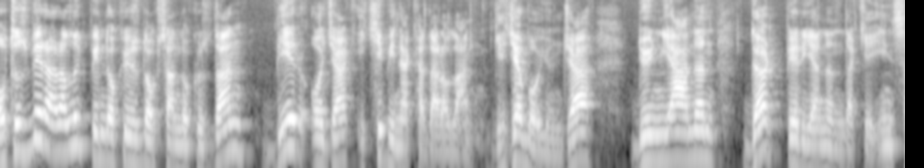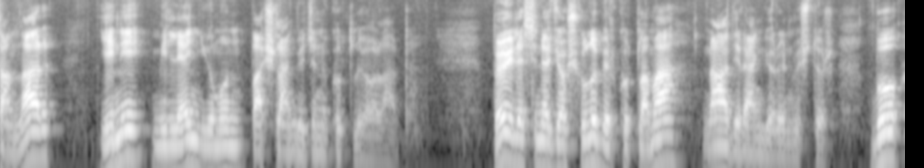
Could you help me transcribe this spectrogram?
31 Aralık 1999'dan 1 Ocak 2000'e kadar olan gece boyunca dünyanın dört bir yanındaki insanlar yeni milenyumun başlangıcını kutluyorlardı. Böylesine coşkulu bir kutlama nadiren görülmüştür. Bu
